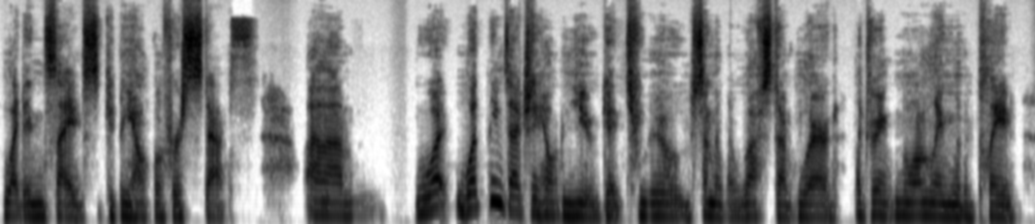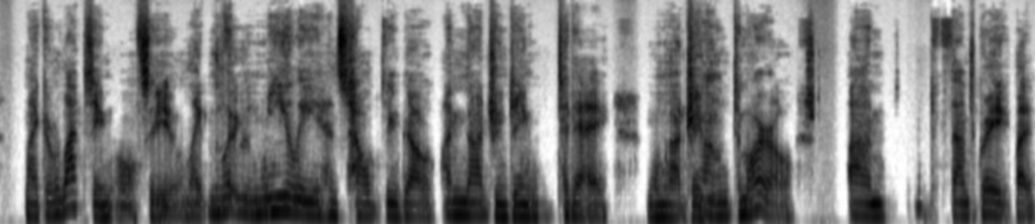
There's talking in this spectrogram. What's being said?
what insights could be helpful for steps. Um, what what things actually help you get through some of the rough stuff where a drink normally would have played like a relaxing role for you? Like what really has helped you go, I'm not drinking today. I'm not drinking yeah. tomorrow. Um, sounds great, but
